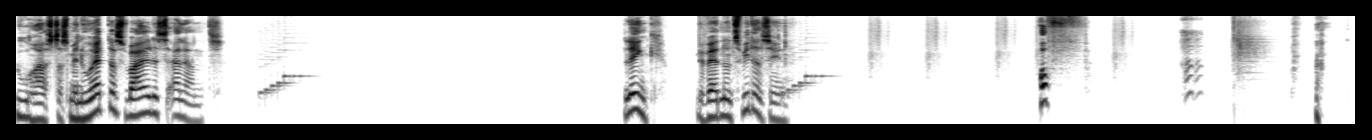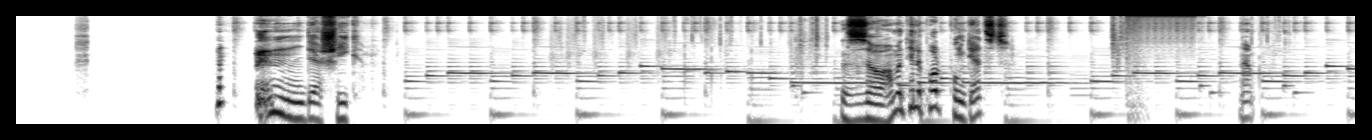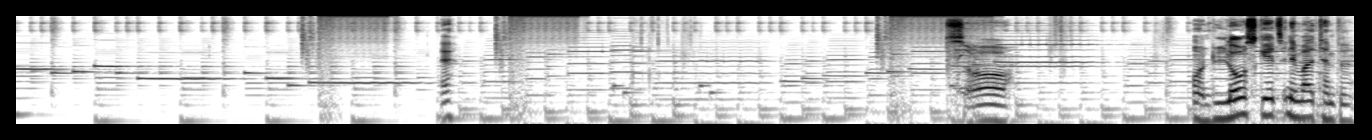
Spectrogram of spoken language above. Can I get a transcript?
Du hast das Menuett des Waldes erlernt. Link, wir werden uns wiedersehen. Puff! Der Chic. So, haben wir einen Teleportpunkt jetzt? Ja. Hä? So. Und los geht's in den Waldtempel.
